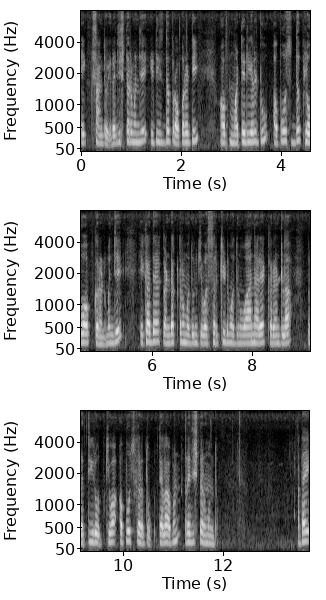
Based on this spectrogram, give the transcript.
एक सांगतो आहे रजिस्टर म्हणजे it is the property of material to oppose the flow of current म्हणजे एखाद्या कंडक्टरमधून किंवा सर्किटमधून वाहणाऱ्या करंटला प्रतिरोध किंवा अपोज करतो. त्याला आपण रजिस्टर म्हणतो. आता हे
